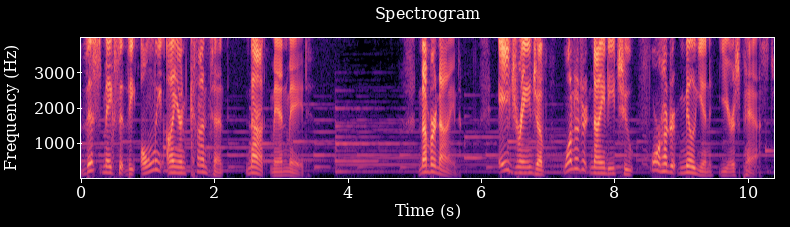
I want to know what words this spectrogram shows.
This makes it the only iron content not man-made. Number 9. Age range of 190 to 400 million years past.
